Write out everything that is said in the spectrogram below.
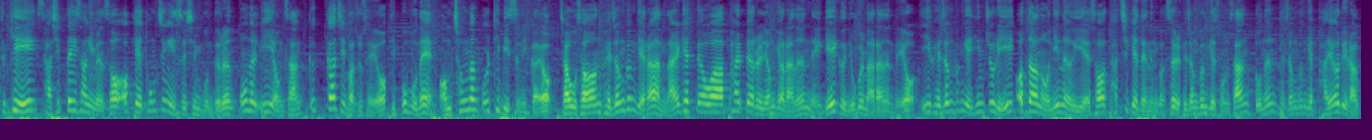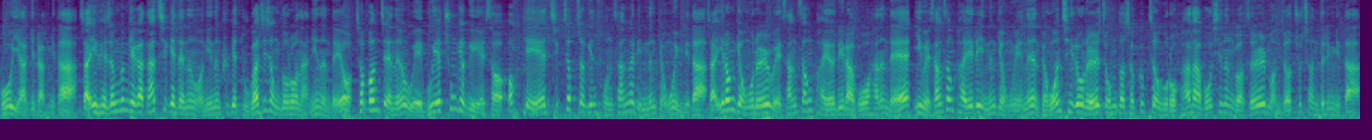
특히 40대 이상이면서 어깨에 통증이 있으신 분들은 오늘 이 영상 끝까지 봐주세요. 뒷부분에 엄청난 꿀팁이 있으니까요. 자 우선 회전근개란 날개뼈와 팔뼈를 연결하는 4개의 근육을 말하는데요. 이 회전근개 힘줄이 어떠한 원인에 의해서 다치게 되는 것을 회전근개 손상 또는 회전근개 파열이라고 이야기를 합니다. 자, 이 회전근개가 다치게 되는 원인은 크게 두 가지 정도로 나뉘는데요. 첫 번째는 외부의 충격에 의해서 어깨에 직접적인 손상을 입는 경우입니다. 자, 이런 경우를 외상성 파열이라고 하는데 이 외상성 파열이 있는 경우에는 병원 치료를 좀 더 적극적으로 받아보시는 것을 먼저 추천드립니다.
